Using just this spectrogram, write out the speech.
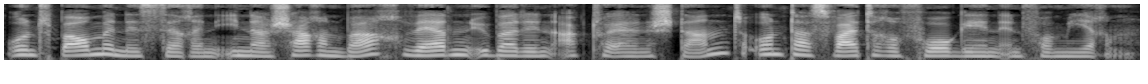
und Bauministerin Ina Scharrenbach werden über den aktuellen Stand und das weitere Vorgehen informieren.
